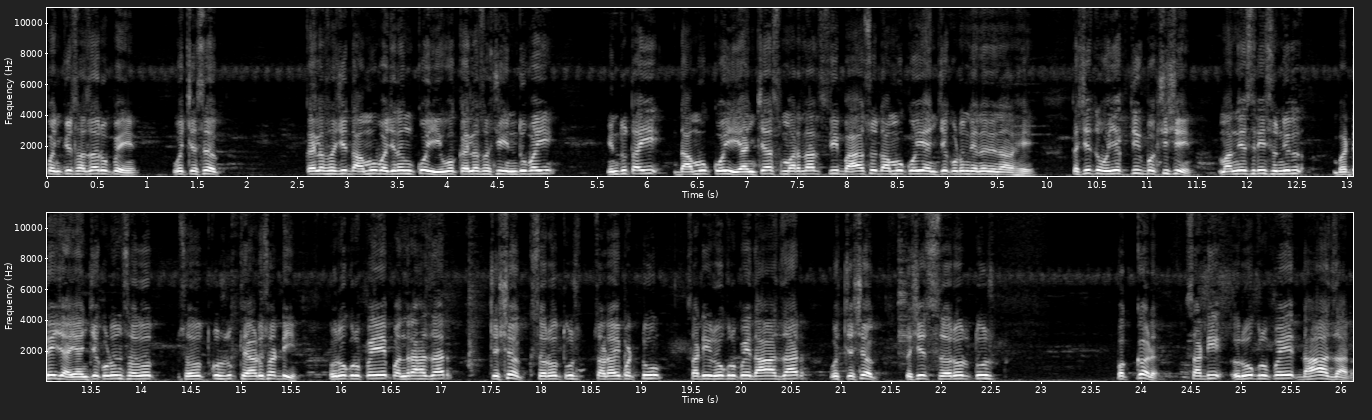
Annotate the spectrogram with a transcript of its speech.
पंचवीस हजार रुपये व चषक कैलासवासी दामू बजरंग कोई व कैलासवासी इंदुबाई इंदुताई दामू कोई यांच्या स्मरणार्थ श्री बाळासो दामू कोई यांच्याकडून देण्यात येणार आहे. तसेच वैयक्तिक बक्षिसे मान्य श्री सुनील भटेजा यांच्याकडून सर्व सर्वोत्कृष्ट खेळाडूसाठी रोख रुपये पंधरा हजार चषक सर्वोत्कृष्ट चढाईपट्टूसाठी रोख रुपये दहा हजार व चषक तसेच सर्वोत्कृष्ट पक्कडसाठी रोख रुपये दहा हजार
